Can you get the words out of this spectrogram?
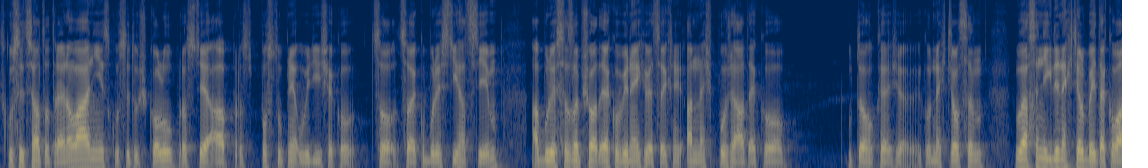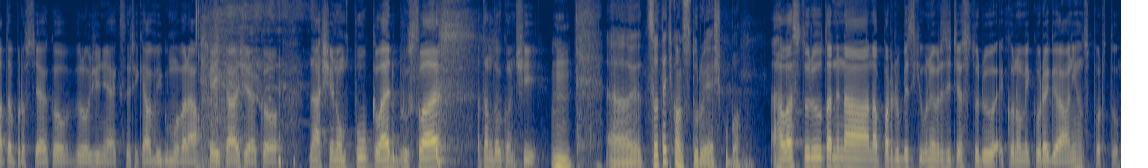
zkusit třeba to trénování, zkusit tu školu prostě a prostě postupně uvidíš, jako, co, co jako budeš stíhat s tím a budeš se zlepšovat i jako v jiných věcech ne- a než pořád jako u toho hokeje, že jako nechtěl jsem, nebo já jsem nikdy nechtěl být taková to prostě jako vyloženě, jak se říká, vygumovaná hokejka, že jako znáš jenom půl let brusle a tam to končí. Mhm. Uh, co teď studuješ, Kubo? Hele, studuju tady na, na Pardubické univerzitě, studuju ekonomiku regionálního sportu.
